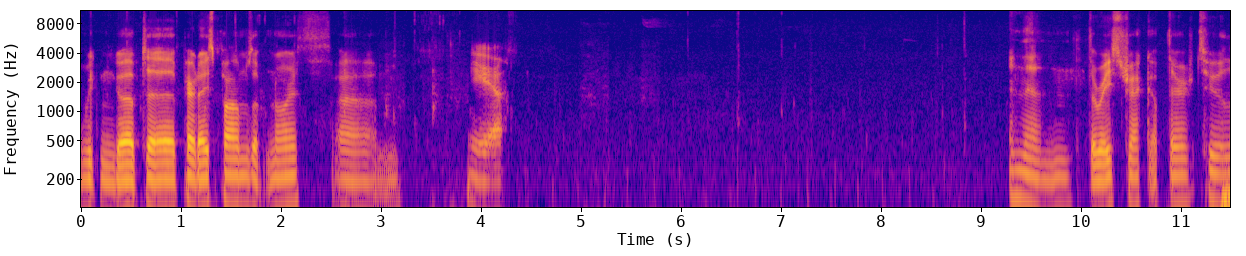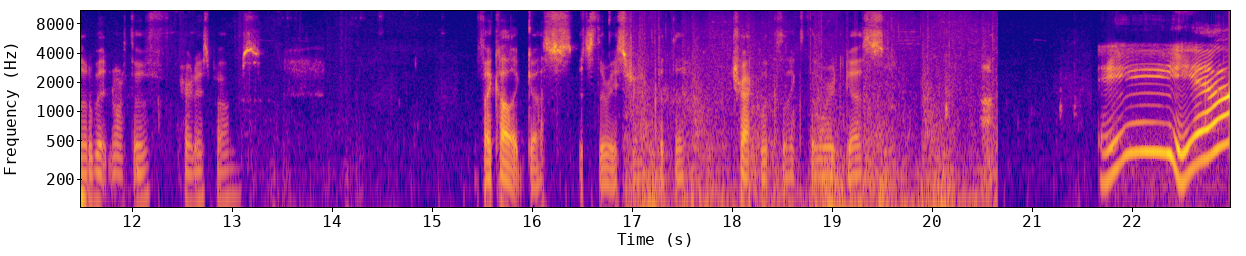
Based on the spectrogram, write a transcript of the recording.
We can go up to Paradise Palms up north. Um, Yeah. And then the racetrack up there too, a little bit north of Paradise Palms. If I call it Gus, it's the racetrack, but the track looks like the word Gus. Yeah.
